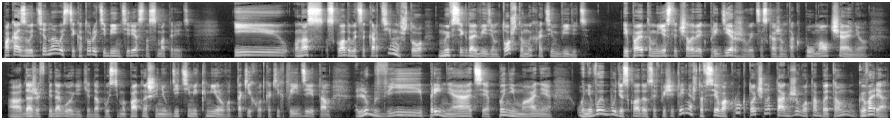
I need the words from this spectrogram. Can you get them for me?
показывают те новости, которые тебе интересно смотреть. И у нас складывается картина, что мы всегда видим то, что мы хотим видеть. И поэтому, если человек придерживается, скажем так, по умолчанию, а, даже в педагогике, допустим, и по отношению к детям и к миру, вот таких вот каких-то идей там любви, принятия, понимания – у него и будет складываться впечатление, что все вокруг точно так же вот об этом говорят.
